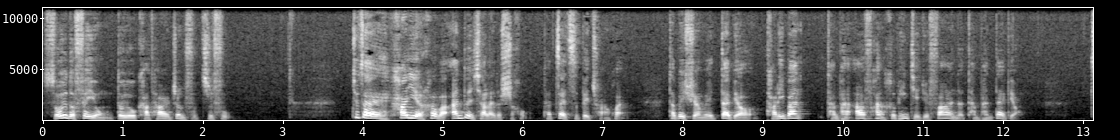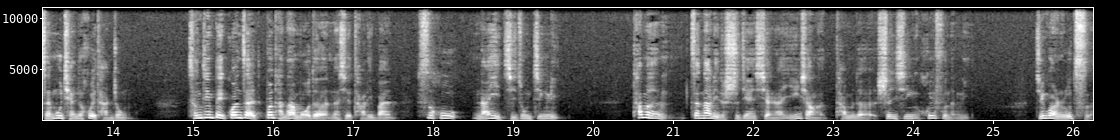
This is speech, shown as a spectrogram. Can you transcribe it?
所有的费用都由卡塔尔政府支付。就在哈伊尔赫瓦安顿下来的时候，他再次被传唤，他被选为代表塔利班谈判阿富汗和平解决方案的谈判代表。在目前的会谈中，曾经被关在关塔那摩的那些塔利班似乎难以集中精力，他们。在那里的时间显然影响了他们的身心恢复能力。尽管如此，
